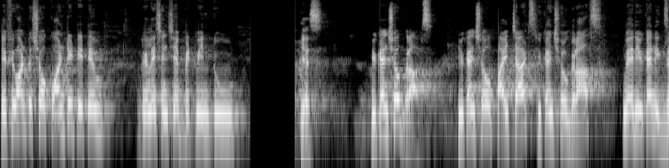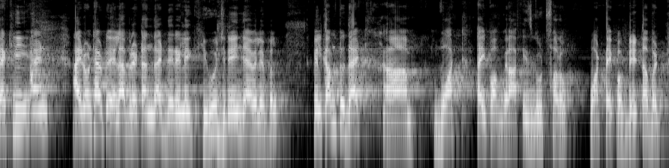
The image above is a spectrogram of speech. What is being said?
If you want to show quantitative relationship between two, yes, you can show graphs. You can show pie charts, you can show graphs where you can exactly, and I don't have to elaborate on that, there is like huge range available. We'll come to that, um, what type of graph is good for what type of data, but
